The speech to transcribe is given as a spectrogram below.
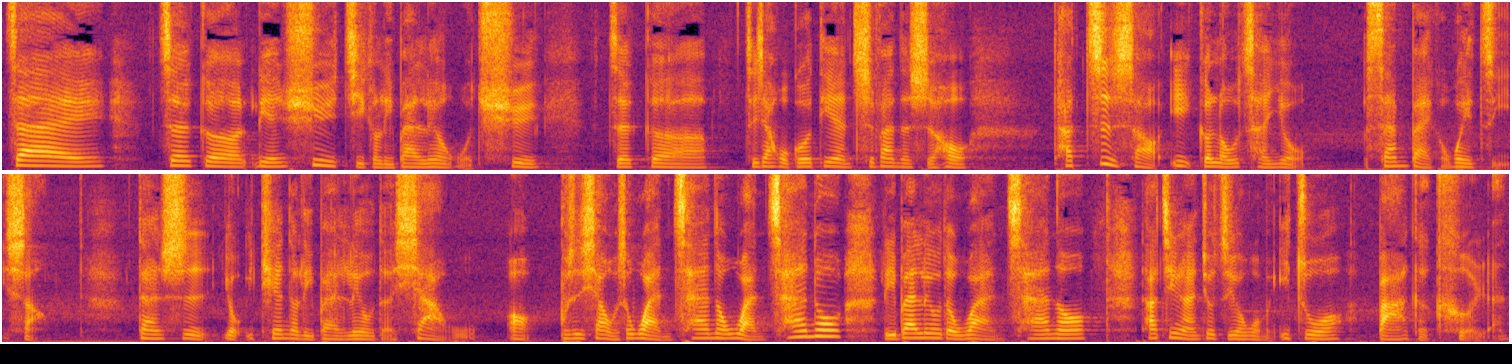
在这个连续几个礼拜六我去这个这家火锅店吃饭的时候，它至少一个楼层有三百个位置以上，但是有一天的礼拜六的下午。哦，不是下午，是晚餐哦，晚餐哦，礼拜六的晚餐哦，他竟然就只有我们一桌八个客人，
